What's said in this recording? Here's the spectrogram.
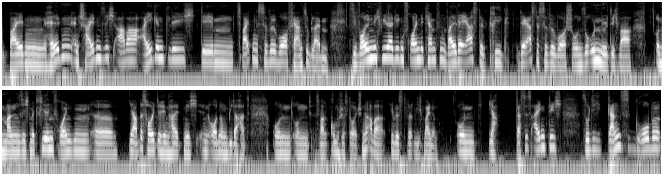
beiden Helden entscheiden sich aber eigentlich dem zweiten Civil War fernzubleiben. Sie wollen nicht wieder gegen Freunde kämpfen, weil der erste Krieg, der erste Civil War schon so unnötig war und man sich mit vielen Freunden äh, ja bis heute hin halt nicht in Ordnung wieder hat. Und, und es war komisches Deutsch, ne? Aber ihr wisst, wie ich meine. Und ja, das ist eigentlich so die ganz grobe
